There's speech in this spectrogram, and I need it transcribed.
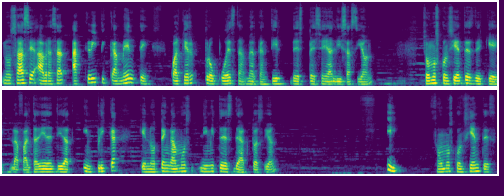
nos hace abrazar acríticamente cualquier propuesta mercantil de especialización? Somos conscientes de que la falta de identidad implica que no tengamos límites de actuación y somos conscientes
